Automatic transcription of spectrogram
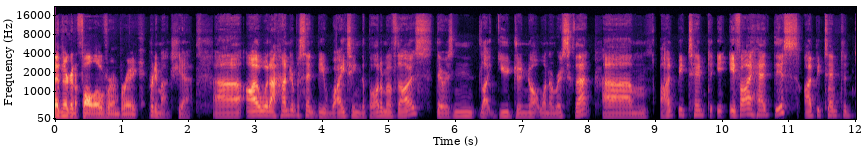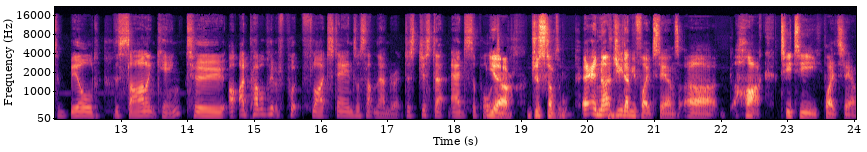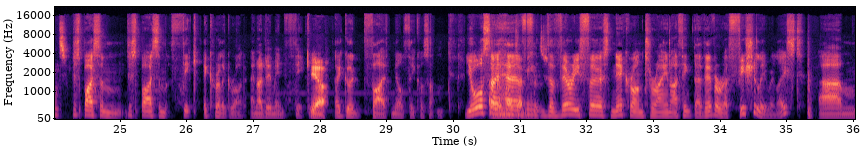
and they're gonna fall over and break. Pretty much, yeah. Uh, I would 100% be weighting the bottom of those. There is n- like you do not want to risk that. Um, I'd be tempted if I had this. I'd be tempted to build the Silent King. To I'd probably put flight stands or something under it, just just to add support. Yeah, just something, and and not GW flight stands. Uh, Hawk TT flight stands. Just buy some, just buy some thick acrylic rod, and I do mean thick. Yeah, a good five mil thick or something. You also don't know what that have the very first Necron terrain I think they've ever officially released. Um,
